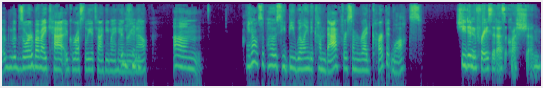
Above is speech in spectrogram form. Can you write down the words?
I'm absorbed by my cat aggressively attacking my hand right now. Um, I don't suppose he'd be willing to come back for some red carpet walks. She didn't phrase it as a question.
